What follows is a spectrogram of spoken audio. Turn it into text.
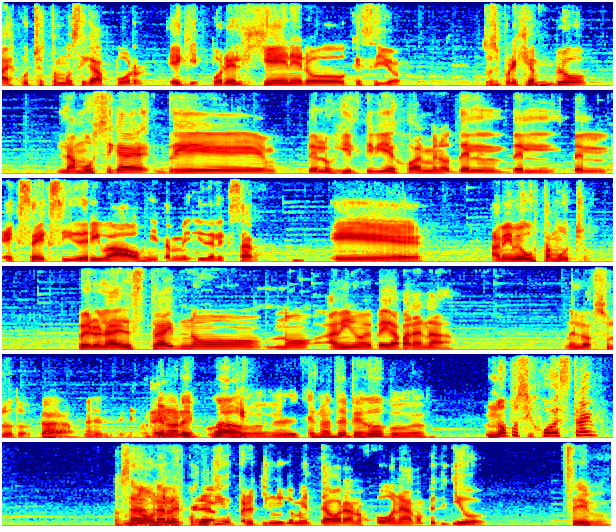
Ah, escucho esta música por, por el género, qué sé yo. Entonces, por ejemplo, la música de, de los Guilty viejos, al menos del, del, del XX y derivados y, también, y del XR, eh, a mí me gusta mucho. Pero la del Stripe no, no, a mí no me pega para nada. En lo absoluto. Claro. Eh, ¿Por qué no lo has jugado? porque-? Que no te pegó, pues. No, pues si juego Stripe, O sea, no a nivel refiero- competitivo, pero técnicamente ahora no juego nada competitivo. Sí, po.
